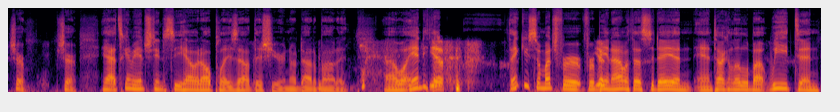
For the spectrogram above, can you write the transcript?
Sure, sure. Yeah, it's going to be interesting to see how it all plays out this year. No doubt about it. Uh, well, Andy, th- yes. thank you so much for for Yep. being on with us today and and talking a little about wheat and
